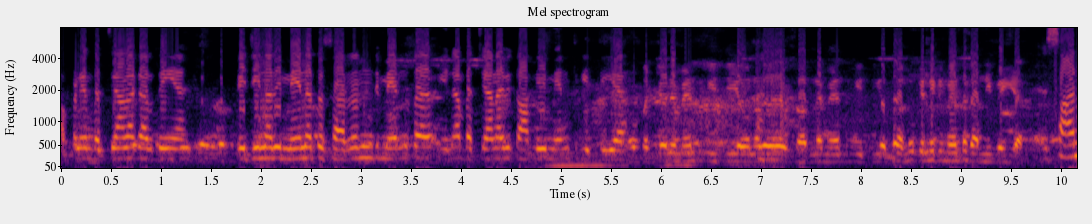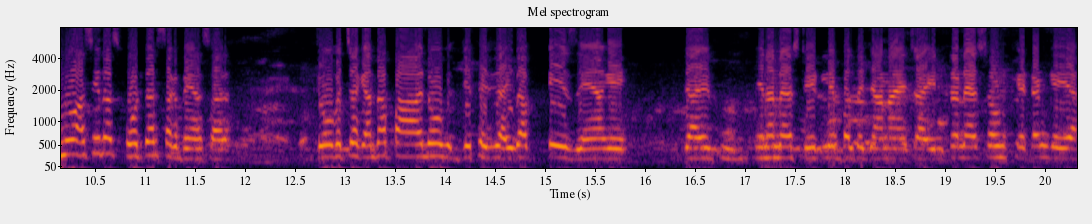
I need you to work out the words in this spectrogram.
ਆਪਣੇ ਬੱਚਿਆਂ ਦਾ ਕਰਦੀ ਆ ਤੇ ਜਿਨ੍ਹਾਂ ਦੀ ਮਿਹਨਤ ਸਾਰਿਆਂ ਦੀ ਮਿਹਨਤ ਇਹਨਾਂ ਬੱਚਿਆਂ ਨੇ ਵੀ ਕਾਫੀ ਮਿਹਨਤ ਕੀਤੀ ਆ ਬੱਚੇ ਨੇ ਮਿਹਨਤ ਕੀਤੀ ਹੈ ਉਹਨਾਂ ਦੇ ਸਰ ਨੇ ਮਿਹਨਤ ਕੀਤੀ ਹੈ ਤੁਹਾਨੂੰ ਕਿੰਨੀ ਕੁ ਮਿਹਨਤ ਕਰਨੀ ਪਈ ਆ ਸਾਨੂੰ ਅਸੀਂ ਤਾਂ ਸਪੋਰਟ ਕਰ ਸਕਦੇ ਹਾਂ ਸਰ। ਜੋ ਬੱਚਾ ਕਹਿੰਦਾ ਆਪਾਂ ਇਹਨੂੰ ਜਿੱਥੇ ਚਾਹੀਦਾ ਭੇਜ ਦੇਾਂਗੇ ਚਾਹੇ ਇਹਨਾਂ ਨੇ ਸਟੇਟ ਲੈਵਲ ਤੇ ਜਾਣਾ ਹੈ ਚਾਹੇ ਇੰਟਰਨੈਸ਼ਨਲ ਖੇਡਣ ਗਏ ਆ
